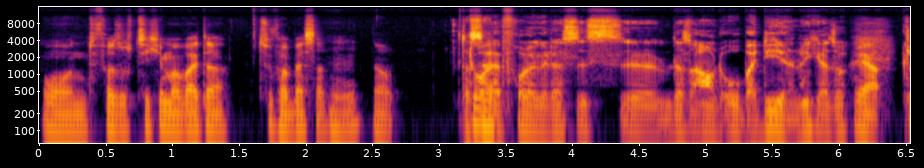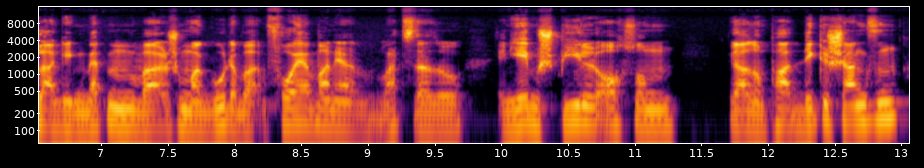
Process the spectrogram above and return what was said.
und versucht sich immer weiter zu verbessern. Ja. Das ist Torerfolge, das ist äh, das A und O bei dir. Nicht? Also Ja. klar, gegen Meppen war schon mal gut, aber vorher waren ja, hat's da so in jedem Spiel auch so ein, ja, so ein paar dicke Chancen.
